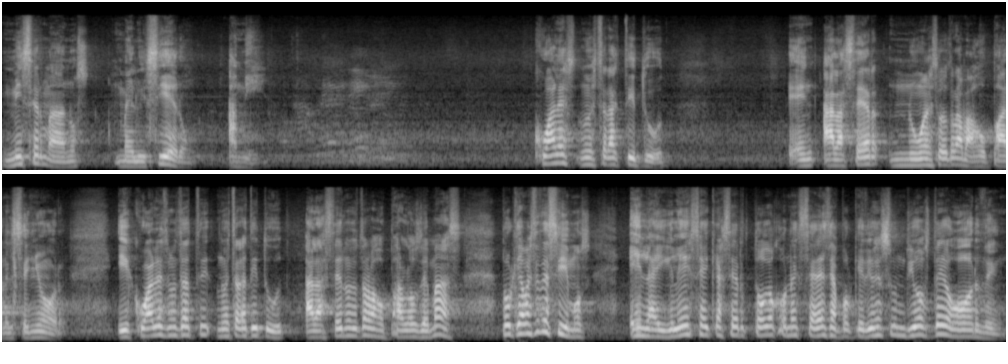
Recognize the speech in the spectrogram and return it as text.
mis hermanos me lo hicieron a mí. ¿Cuál es nuestra actitud al hacer nuestro trabajo para el Señor. ¿Y cuál es nuestra, nuestra actitud al hacer nuestro trabajo para los demás? Porque a veces decimos, en la iglesia hay que hacer todo con excelencia porque Dios es un Dios de orden.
